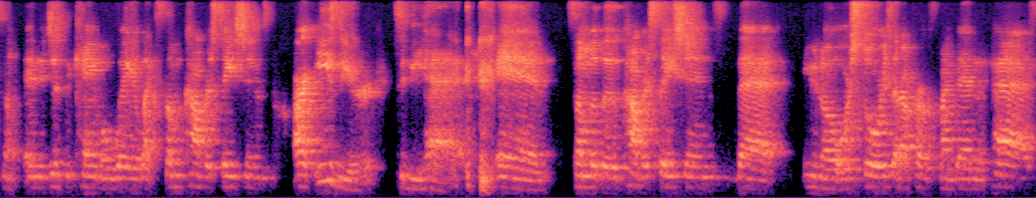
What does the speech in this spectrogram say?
some, and it just became a way like some conversations are easier to be had and some of the conversations that you know, or stories that I've heard from my dad in the past,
